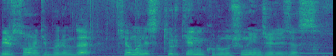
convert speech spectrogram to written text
Bir sonraki bölümde Kemalist Türkiye'nin kuruluşunu inceleyeceğiz.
